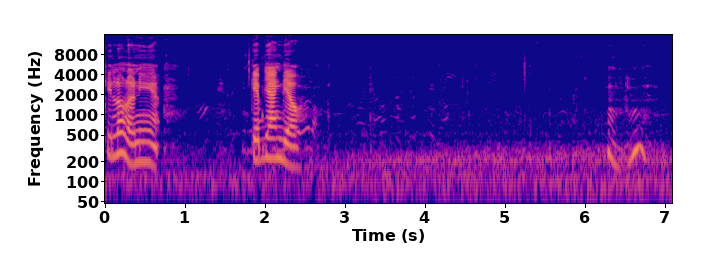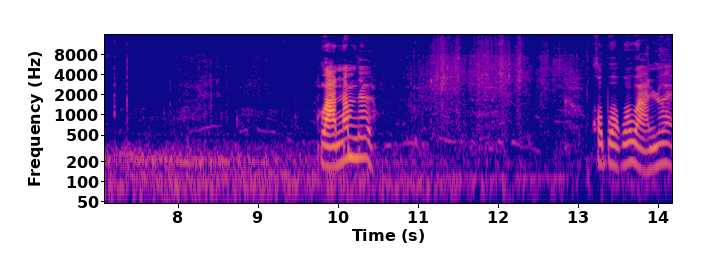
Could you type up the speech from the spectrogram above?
กินแล้วเหรอเนี่ยเก็บย่างเดียวอื้อหือหวานน้ำเด้อขอบอกว่าหวานด้วย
